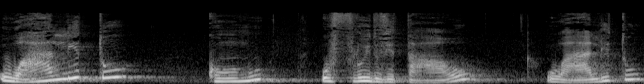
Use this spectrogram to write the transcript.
o hálito como o fluido vital, o hálito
